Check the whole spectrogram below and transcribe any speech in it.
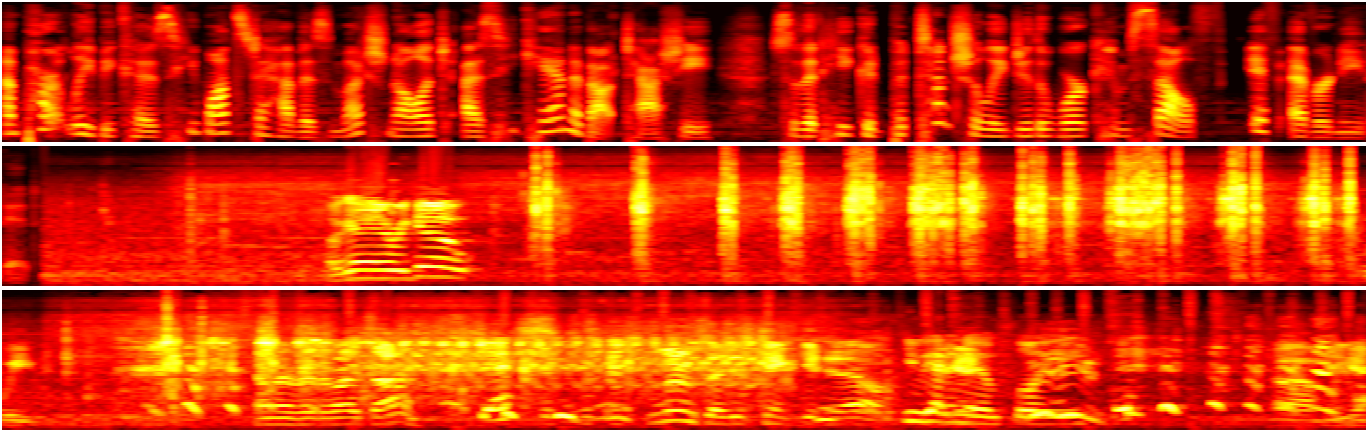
and partly because he wants to have as much knowledge as he can about Tashi so that he could potentially do the work himself if ever needed. Okay, here we go. We coming over at the right time. Yes, you It's loose, I just can't get it out. You got okay. a new employee. um,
